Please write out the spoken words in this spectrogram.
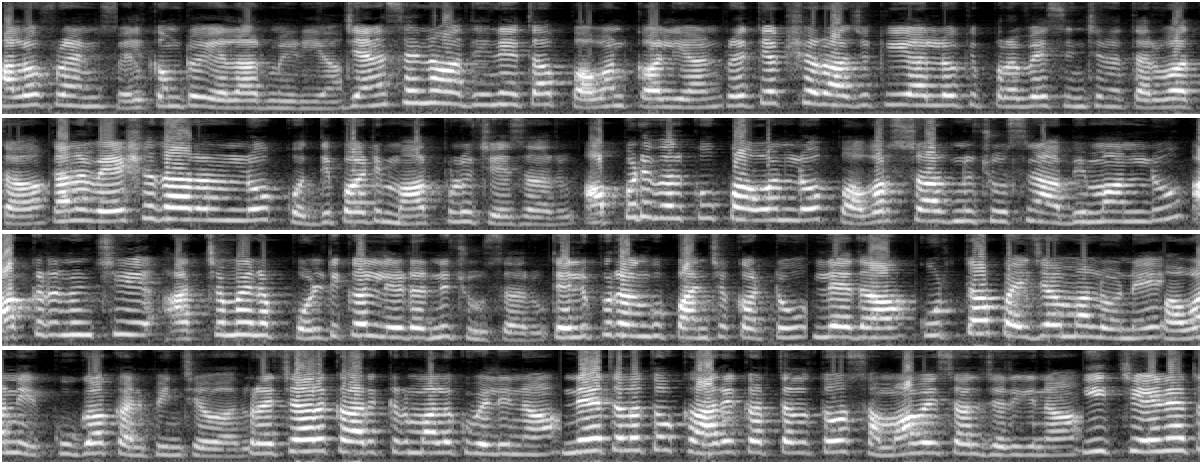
Hello friends welcome to LR media Janasena అధినేత పవన్ కళ్యాణ్ ప్రత్యక్ష రాజకీయాల్లోకి ప్రవేశించిన తర్వాత తన వేషధారణలో కొద్దిపాటి మార్పులు చేశారు. అప్పటి వరకు పవన్లో పవర్ స్టార్ను చూసిన అభిమానులు అక్కడ నుంచి అచ్చమైన పొలిటికల్ లీడర్ని చూశారు. తెలుపు రంగు పంచకట్టు లేదా కుర్తా పైజామాలోనే పవన్ ఎక్కువగా కనిపించేవారు. ప్రచార కార్యక్రమాలకు వెళ్ళిన నేతలతో కార్యకర్తలతో సమావేశాలు జరిగిన ఈ చేనేత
